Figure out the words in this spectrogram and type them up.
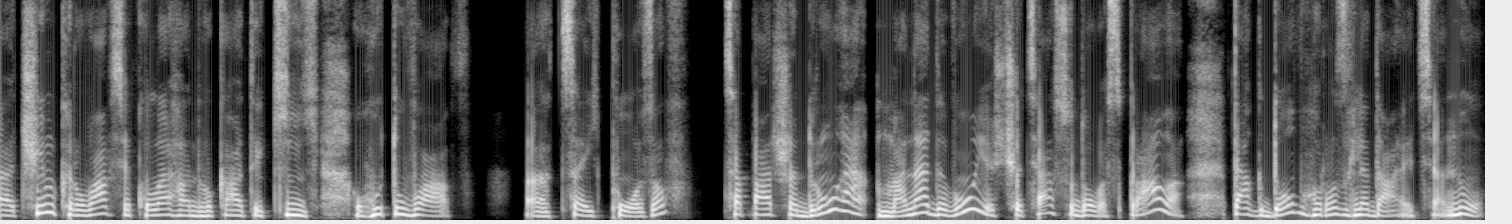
е, чим керувався колега-адвокат, який готував е, цей позов. Це перше. Друге, мене дивує, що ця судова справа так довго розглядається. Ну,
